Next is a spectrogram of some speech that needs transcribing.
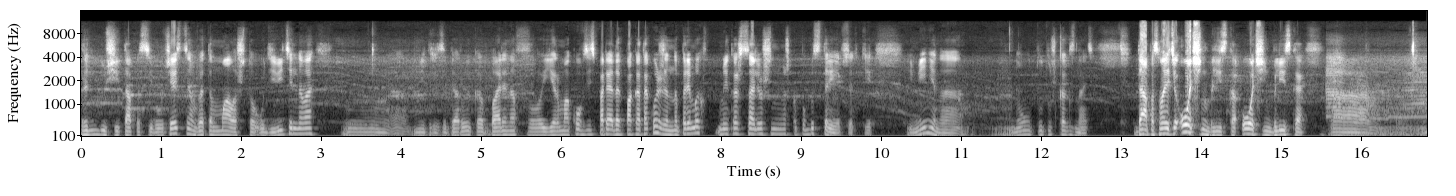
предыдущие этапы с его участием. В этом мало что удивительного. Дмитрий Загоруйко, Баринов, Ермаков. Здесь порядок пока такой же. На прямых, мне кажется, Алеша немножко побыстрее все-таки. Именина ну, тут уж как знать. Да, посмотрите, очень близко, очень близко. А,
